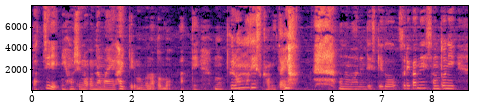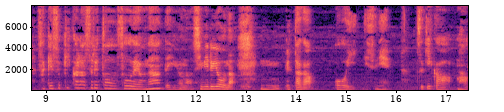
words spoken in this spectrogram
バッチリ日本酒のお名前入ってるものなどもあって、もうプロモですかみたいな ものもあるんですけど、それがね、本当に酒好きからするとそうだよなっていうような、染みるような、うん、歌が多いですね。次が、まあ、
